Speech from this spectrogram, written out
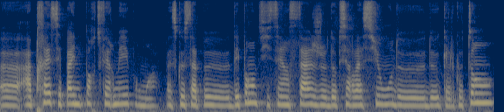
après, ce n'est pas une porte fermée pour moi, parce que ça peut dépendre si c'est un stage d'observation de, de quelque temps,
